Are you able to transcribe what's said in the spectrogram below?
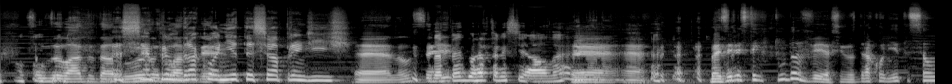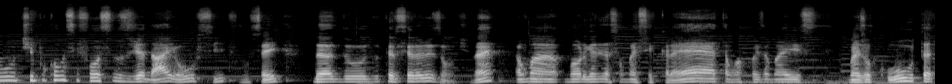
são do lado da luz. É sempre um draconita e seu aprendiz. É, não sei. Depende do referencial, né? É, é. Mas eles têm tudo a ver, assim. Os draconitas são tipo como se fossem os Jedi ou os Sith, não sei. Da, do, do Terceiro Horizonte, né? É uma, uma organização mais secreta, uma coisa mais mais oculta.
